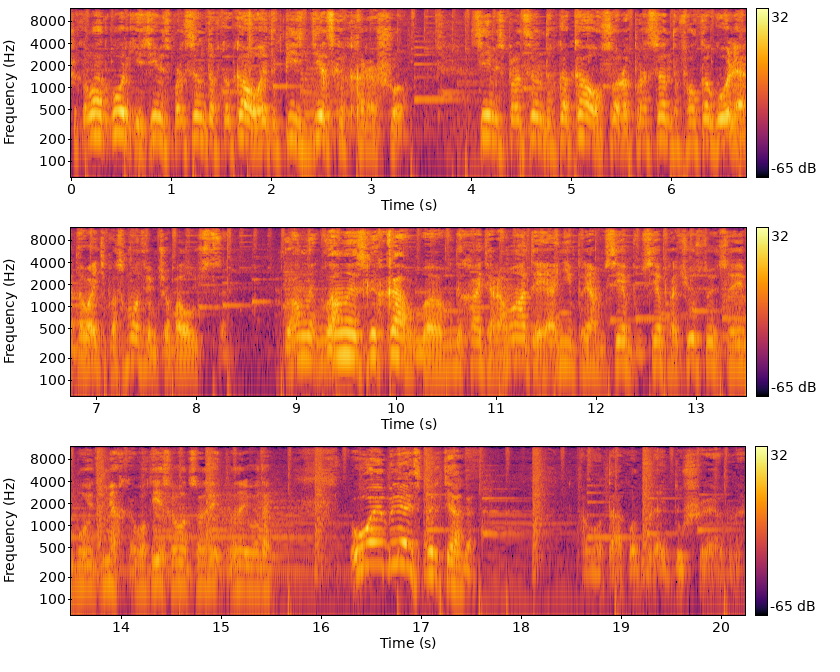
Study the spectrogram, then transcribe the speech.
Шоколад горький, 70% какао, это пиздец как хорошо. 70% какао, 40% алкоголя. Давайте посмотрим, что получится. Главное, главное слегка вдыхать ароматы, и они прям все, все прочувствуются, и будет мягко. Вот если вот, смотри, смотри, вот так. Ой, блядь, спиртяга. А вот так вот, блядь, душевно.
